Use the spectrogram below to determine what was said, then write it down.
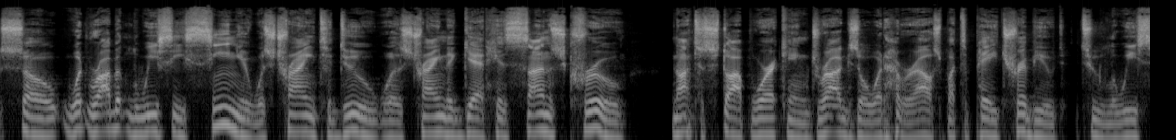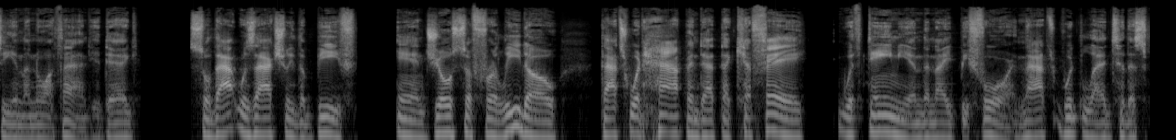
So, what Robert Luisi Sr. was trying to do was trying to get his son's crew not to stop working drugs or whatever else, but to pay tribute to Luisi in the North End. You dig? So that was actually the beef. And Joseph Ferlito, that's what happened at the cafe with Damien the night before. And that's what led to this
